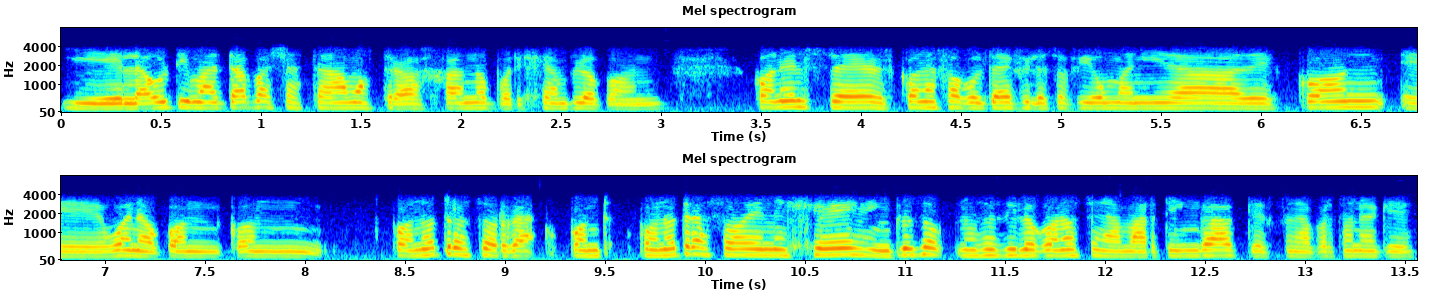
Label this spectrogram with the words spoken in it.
Y en la última etapa ya estábamos trabajando, por ejemplo, con con el CERS, con la Facultad de Filosofía y Humanidades, con eh, bueno, con, con con otros con, otras ONG, incluso no sé si lo conocen a Martín Gá, que es una persona que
